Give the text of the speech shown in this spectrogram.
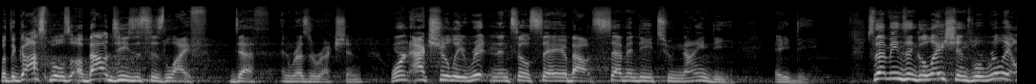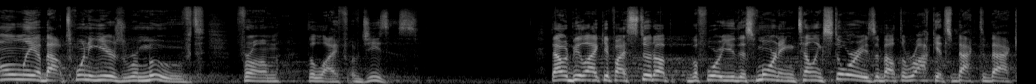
but the Gospels about Jesus' life, death, and resurrection weren't actually written until, say, about 70 to 90 AD. So that means in Galatians, we're really only about 20 years removed from the life of Jesus. That would be like if I stood up before you this morning telling stories about the Rockets' back to back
